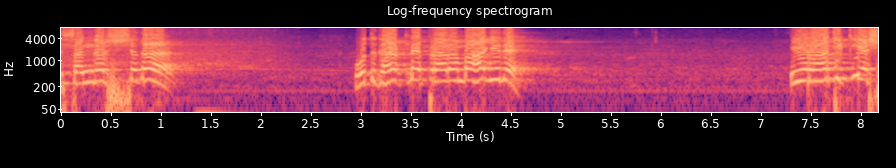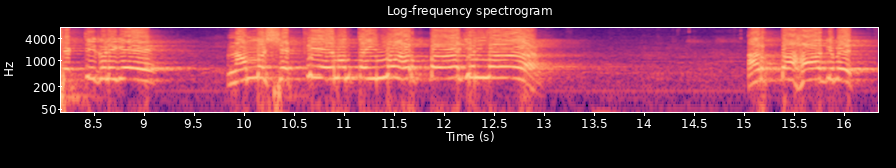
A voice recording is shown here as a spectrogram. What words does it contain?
ಸಂಘರ್ಷದ ಉದ್ಘಾಟನೆ ಪ್ರಾರಂಭ ಆಗಿದೆ. ಈ ರಾಜಕೀಯ ಶಕ್ತಿಗಳಿಗೆ ನಮ್ಮ ಶಕ್ತಿ ಏನು ಅಂತ ಇನ್ನೂ ಅರ್ಥ ಆಗಿಲ್ಲ. ಅರ್ಥ ಆಗಬೇಕು.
